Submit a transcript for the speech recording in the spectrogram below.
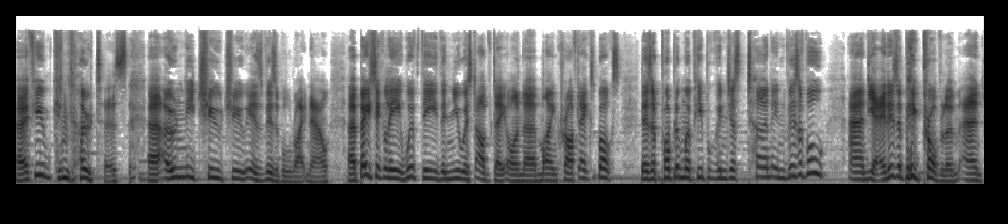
Uh, if you can notice, uh, only Choo Choo is visible right now. Uh, basically, with the, the newest update on uh, Minecraft Xbox, there's a problem where people can just turn invisible. And yeah, it is a big problem. And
